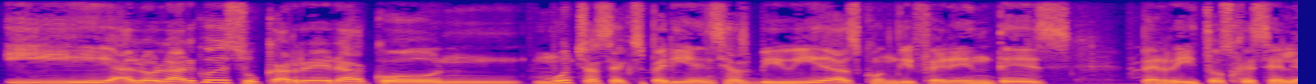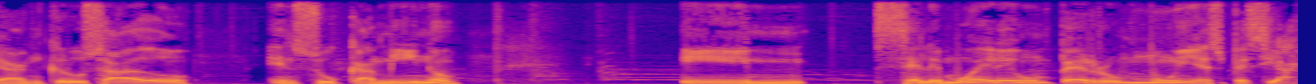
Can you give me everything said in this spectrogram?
Y a lo largo de su carrera, con muchas experiencias vividas con diferentes perritos que se le han cruzado en su camino, em, se le muere un perro muy especial.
